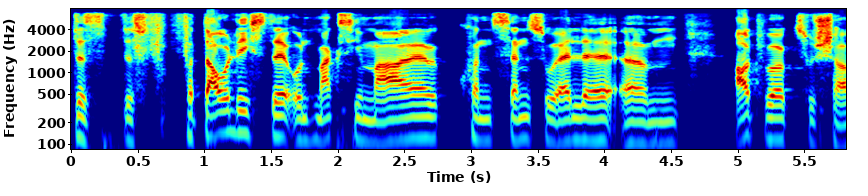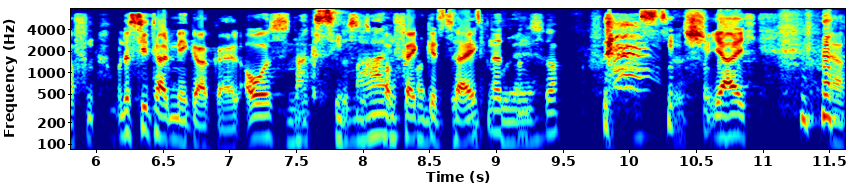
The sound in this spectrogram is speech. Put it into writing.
das, das verdaulichste und maximal konsensuelle ähm, Artwork zu schaffen. Und es sieht halt mega geil aus. Maximal. Das ist perfekt gezeichnet und so. ja, ich. Ja,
